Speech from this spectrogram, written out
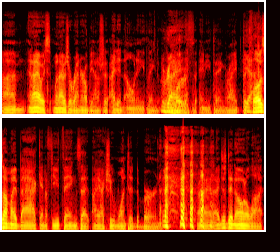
Um, and I always, when I was a renter, I'll be honest with you, I didn't own anything Right. worth anything, right? The Yeah. clothes on my back and a few things that I actually wanted to burn. right? I just didn't own a lot.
